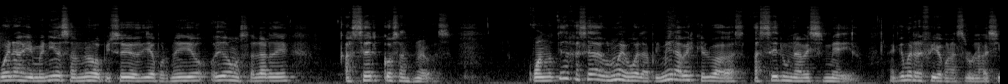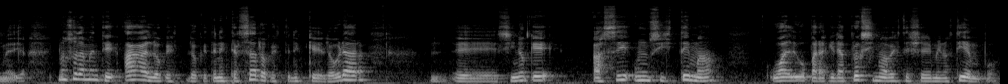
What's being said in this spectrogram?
Buenas, bienvenidos a un nuevo episodio de Día por Medio. Hoy vamos a hablar de hacer cosas nuevas. Cuando tengas que hacer algo nuevo, la primera vez que lo hagas, hacer una vez y media. ¿A qué me refiero con hacer una vez y media? No solamente hagas lo que, lo que tenés que hacer, lo que tenés que lograr, eh, sino que hace un sistema o algo para que la próxima vez te lleve menos tiempo.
